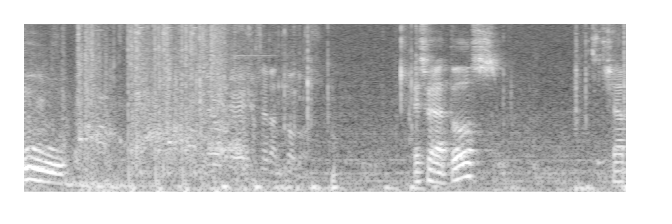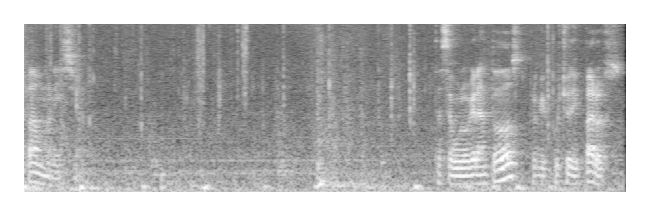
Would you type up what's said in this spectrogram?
Uh. Eran todos. Eso era todos. Chapa, munición. ¿Estás seguro que eran todos? Porque escucho disparos.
